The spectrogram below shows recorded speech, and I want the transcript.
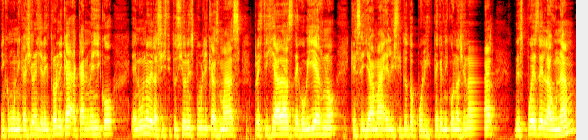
en comunicaciones y electrónica acá en México, en una de las instituciones públicas más prestigiadas de gobierno que se llama el Instituto Politécnico Nacional. Después de la UNAM,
